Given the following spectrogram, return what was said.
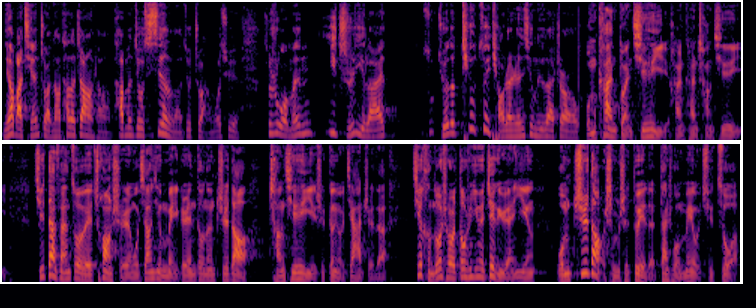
你要把钱转到他的账上，他们就信了，就转过去。就是我们一直以来觉得挑最挑战人性的就在这儿。我们看短期利益还是看长期利益？其实，但凡作为创始人，我相信每个人都能知道长期利益是更有价值的。其实很多时候都是因为这个原因，我们知道什么是对的，但是我没有去做。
